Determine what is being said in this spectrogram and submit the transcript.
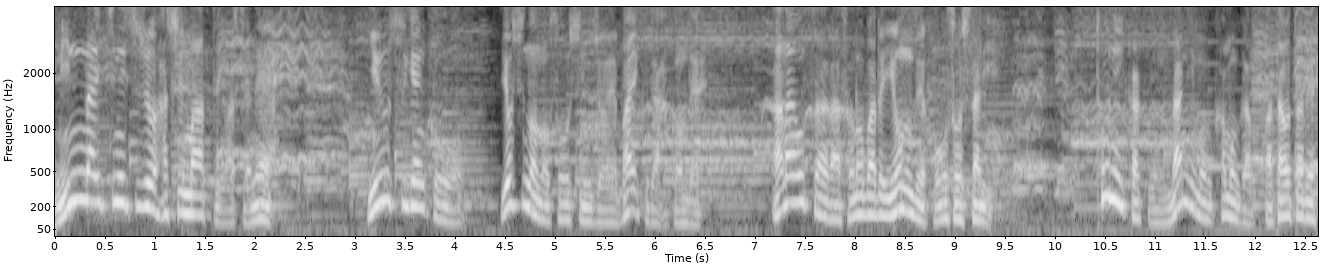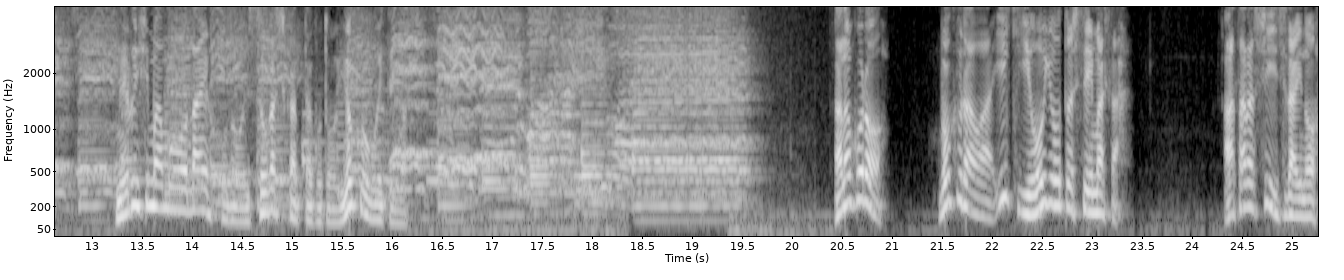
みんな一日中走り回っていましてね。ニュース原稿を吉野の送信所へバイクで運んでアナウンサーがその場で読んで放送したりとにかく何もかもがバタバタで寝る暇もないほど忙しかったことをよく覚えています。あの頃僕らは意気揚々としていました。新しい時代の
